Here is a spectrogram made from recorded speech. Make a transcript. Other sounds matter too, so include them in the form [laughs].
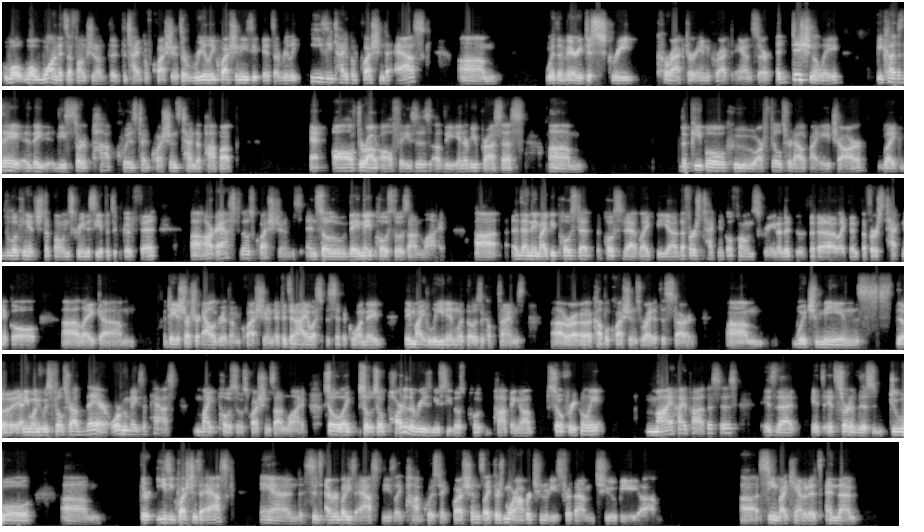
well, well, one, it's a function of the, the type of question. It's a really question easy. It's a really easy type of question to ask um, with a very discrete, correct or incorrect answer. Additionally, because they they these sort of pop quiz type questions tend to pop up at all throughout all phases of the interview process. Um, the people who are filtered out by hr like looking at just a phone screen to see if it's a good fit uh, are asked those questions. And so they may post those online. Uh, and then they might be posted posted at like the uh, the first technical phone screen or the, the like the, the first technical uh, like um, data structure algorithm question. If it's an iOS specific one, they they might lead in with those a couple times uh, or a, couple questions right at the start, um, which means the anyone who is filtered out there or who makes it past might post those questions online. So like so so part of the reason you see those po- popping up so frequently, my hypothesis is that it's it's sort of this dual. Um, they're easy questions to ask and since everybody's asked these like pop quiz type questions, like there's more opportunities for them to be um, uh, seen by candidates, and then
